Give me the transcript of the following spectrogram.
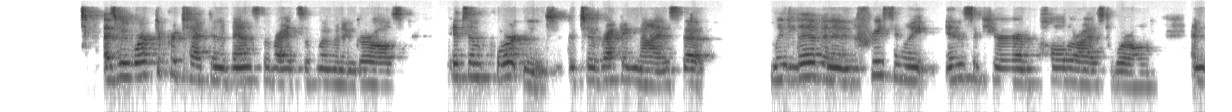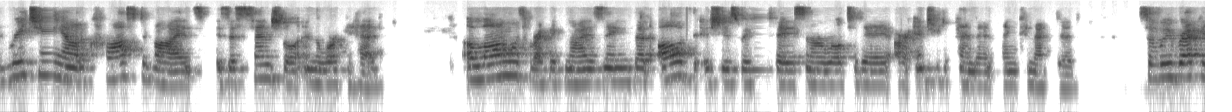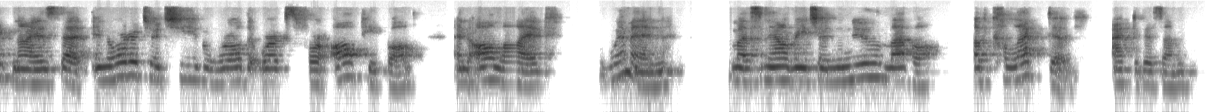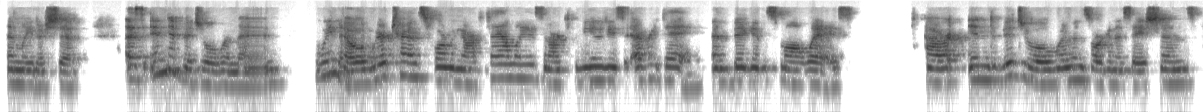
As we work to protect and advance the rights of women and girls, it's important to recognize that we live in an increasingly insecure and polarized world, and reaching out across divides is essential in the work ahead, along with recognizing that all of the issues we face in our world today are interdependent and connected. So we recognize that in order to achieve a world that works for all people and all life, women must now reach a new level of collective activism and leadership as individual women, we know we're transforming our families and our communities every day in big and small ways. Our individual women's organizations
